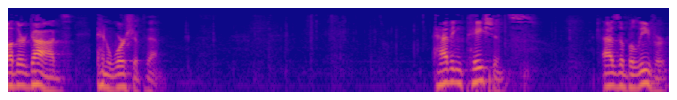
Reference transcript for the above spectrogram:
other gods and worship them. Having patience as a believer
